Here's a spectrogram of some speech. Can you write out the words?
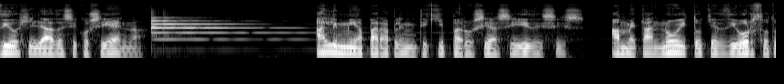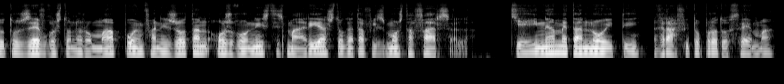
2021 Άλλη μια παραπλανητική παρουσίαση είδησης αμετανόητο και διόρθωτο το ζεύγος των Ρωμά που εμφανιζόταν ως γονείς της Μαρίας στον καταφλισμό στα Φάρσαλα. Και είναι αμετανόητη, γράφει το πρώτο θέμα,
